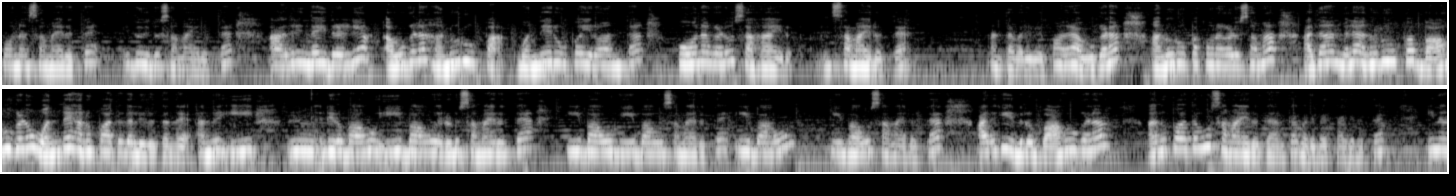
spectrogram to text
ಕೋನ ಸಮ ಇರುತ್ತೆ, ಇದು ಇದು ಸಮ ಇರುತ್ತೆ. ಆದ್ದರಿಂದ ಇದರಲ್ಲಿ ಅವುಗಳ ಅನುರೂಪ, ಒಂದೇ ರೂಪ ಇರೋವಂಥ ಕೋನಗಳು ಸಹ ಇರು, ಸಮ ಇರುತ್ತೆ. ಅಂತ ಬರಿಬೇಕು. ಅಂದರೆ ಅವುಗಳ ಅನುರೂಪ ಕೋನಗಳು ಸಮ. ಅದಾದಮೇಲೆ ಅನುರೂಪ ಬಾಹುಗಳು ಒಂದೇ ಅನುಪಾತದಲ್ಲಿರುತ್ತೆ ಅಂದರೆ ಅಂದರೆ ಈ ಇರೋ ಬಾಹು, ಈ ಬಾಹು ಎರಡು ಸಮ ಇರುತ್ತೆ. ಈ ಬಾಹು ಈ ಬಾಹು ಸಮ ಇರುತ್ತೆ. ಈ ಬಾಹು ಈ ಬಾಹು ಸಮ ಇರುತ್ತೆ. ಅದಕ್ಕೆ ಇದರ ಬಾಹುಗಳ ಅನುಪಾತವೂ ಸಮ ಇರುತ್ತೆ ಅಂತ ಬರಿಬೇಕಾಗಿರುತ್ತೆ. ಇನ್ನು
